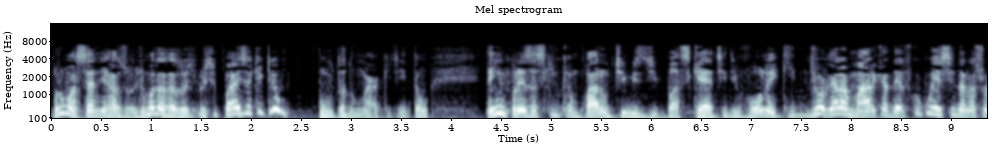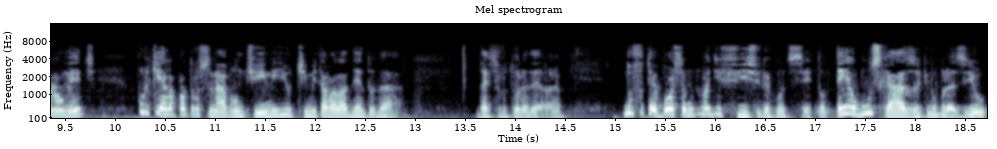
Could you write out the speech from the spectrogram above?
por uma série de razões. Uma das razões principais é que aquilo é um puta do marketing. Então, tem empresas que encamparam times de basquete, de vôlei, que jogaram a marca dela, ficou conhecida nacionalmente, porque ela patrocinava um time e o time estava lá dentro da, da estrutura dela, né? No futebol isso é muito mais difícil de acontecer. Então tem alguns casos aqui no Brasil,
